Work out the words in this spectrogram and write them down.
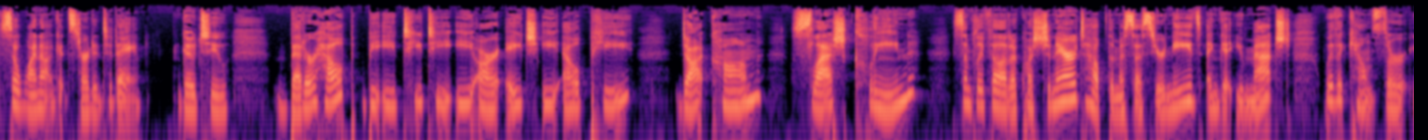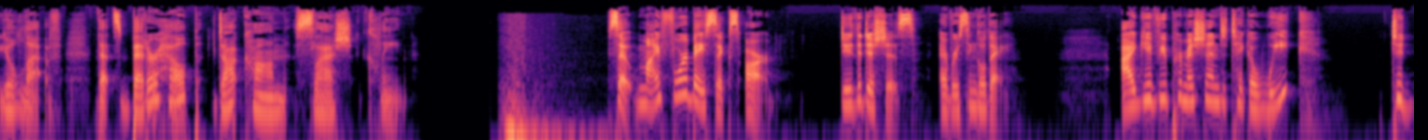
So why not get started today? Go to BetterHelp, B-E-T-T-E-R-H-E-L-P dot com slash clean. Simply fill out a questionnaire to help them assess your needs and get you matched with a counselor you'll love. That's betterhelp.com slash clean. So my four basics are do the dishes every single day. I give you permission to take a week to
